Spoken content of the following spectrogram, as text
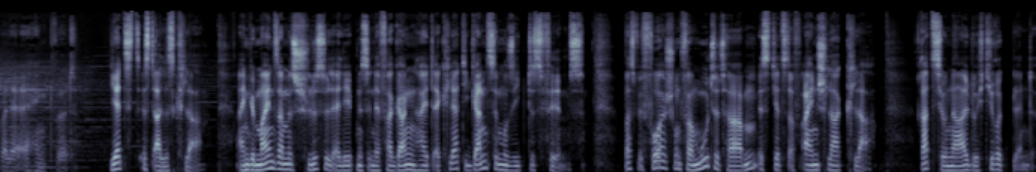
weil er erhängt wird. Jetzt ist alles klar. Ein gemeinsames Schlüsselerlebnis in der Vergangenheit erklärt die ganze Musik des Films. Was wir vorher schon vermutet haben, ist jetzt auf einen Schlag klar. Rational durch die Rückblende.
